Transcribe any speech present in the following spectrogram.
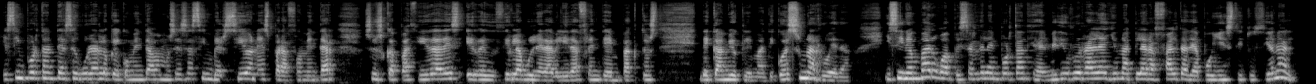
Es importante asegurar lo que comentábamos, esas inversiones para fomentar sus capacidades y reducir la vulnerabilidad frente a impactos de cambio climático. Es una rueda. Y sin embargo, a pesar de la importancia del medio rural, hay una clara falta de apoyo institucional.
